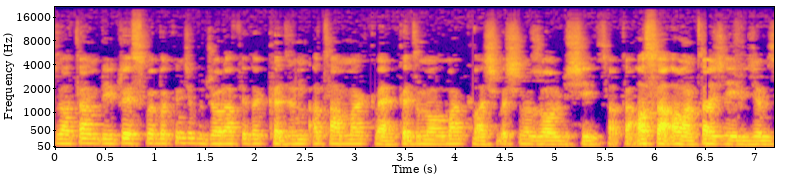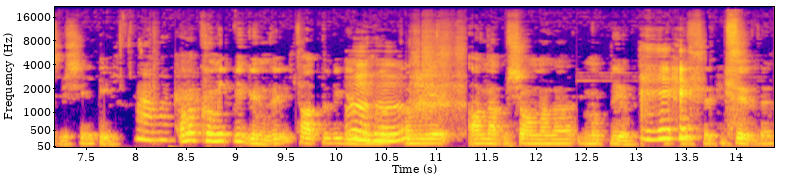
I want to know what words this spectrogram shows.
zaten büyük resme bakınca bu coğrafyada kadın atanmak ve kadın olmak baş başına zor bir şey zaten. Asla avantaj diyebileceğimiz bir şey değil. Ama- Ama komik bir gündü, tatlı bir gündü. Bu hı. konuyu anlatmış olmana mutluyum. Hissettirdi.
